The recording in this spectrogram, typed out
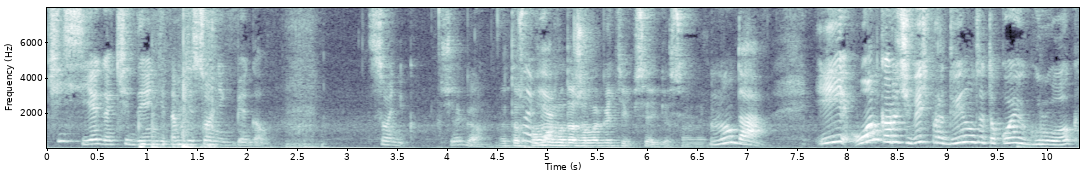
чи Сега, чи Дэнди, там, где Соник бегал. Соник. Сега? Это же, по-моему, даже логотип Сеги Sonic. Ну да. И он, короче, весь продвинутый такой игрок,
